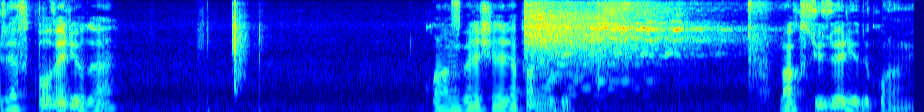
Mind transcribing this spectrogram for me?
300 futbol veriyor la. Konami böyle şeyler yapar mıydı? Max 100 veriyordu Konami.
